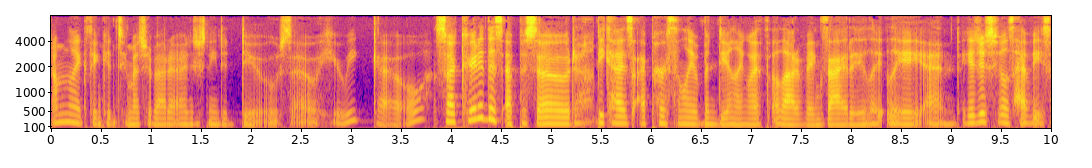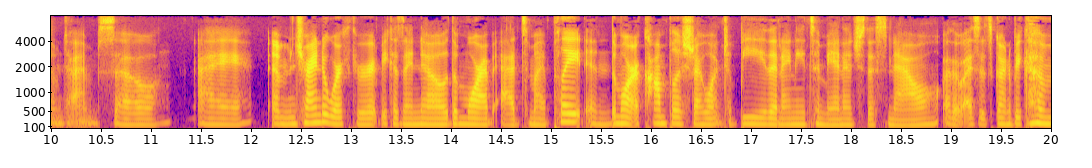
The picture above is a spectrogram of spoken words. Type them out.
I'm like thinking too much about it. I just need to do. So here we go. So I created this episode because I personally have been dealing with a lot of anxiety lately and it just feels heavy sometimes. So I am trying to work through it because I know the more I add to my plate and the more accomplished I want to be, that I need to manage this now. Otherwise, it's going to become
